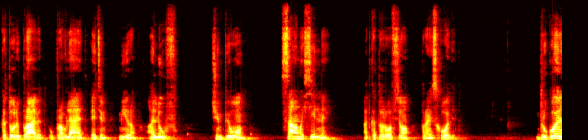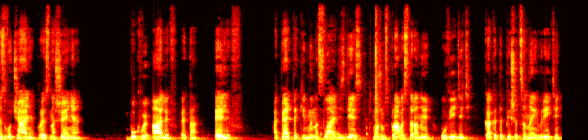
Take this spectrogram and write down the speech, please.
который правит, управляет этим миром. Алюф, чемпион, самый сильный от которого все происходит. Другое звучание, произношение буквы алиф – это элиф. Опять-таки, мы на слайде здесь можем с правой стороны увидеть, как это пишется на иврите,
